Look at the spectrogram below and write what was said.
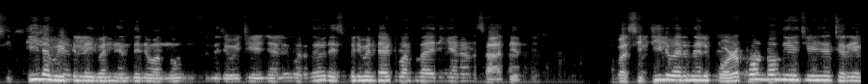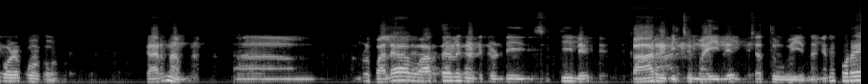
സിറ്റിയിലെ വീട്ടിൽ ഇവൻ എന്തിനു വന്നു എന്ന് ചോദിച്ചു കഴിഞ്ഞാൽ വെറുതെ ഒരു എക്സ്പെരിമെന്റ് ആയിട്ട് വന്നതായിരിക്കാനാണ് സാധ്യത. അപ്പൊ സിറ്റിയിൽ വരുന്നതിൽ കുഴപ്പമുണ്ടോന്ന് ചോദിച്ചു കഴിഞ്ഞാൽ ചെറിയ കുഴപ്പമൊക്കെ ഉണ്ട്. കാരണം നമ്മൾ പല വാർത്തകളും കണ്ടിട്ടുണ്ട്. ഈ സിറ്റിയിൽ കാറിടിച്ച് മയിൽ ചത്തുപോയി എന്ന്. അങ്ങനെ കുറെ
